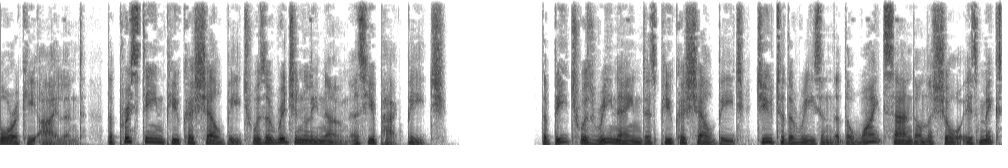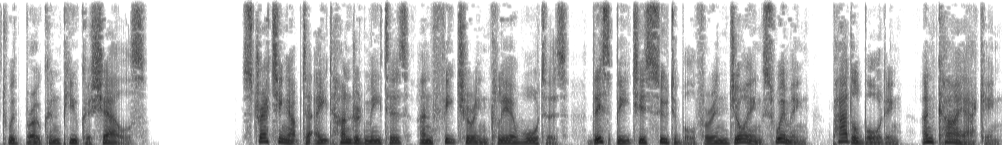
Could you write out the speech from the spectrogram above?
Boracay Island, the pristine Puka Shell Beach was originally known as Yapak Beach. The beach was renamed as Puka Shell Beach due to the reason that the white sand on the shore is mixed with broken puka shells. Stretching up to 800 meters and featuring clear waters, this beach is suitable for enjoying swimming, paddleboarding, and kayaking.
